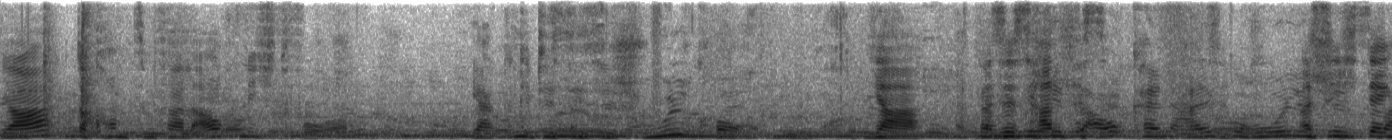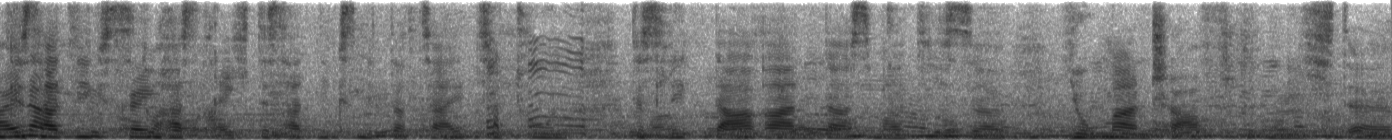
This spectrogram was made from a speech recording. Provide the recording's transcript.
ja, da kommt es im Fall auch nicht vor. Ja gut, das ist ein Schulkochbuch. Ja, also es hat auch kein alkoholisches Also ich denke, es hat nichts, du hast recht, das hat nichts mit der Zeit zu tun. Das liegt daran, dass man diese Jungmannschaft nicht äh,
